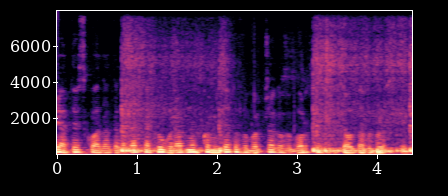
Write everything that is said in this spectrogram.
Kwiaty składa delegacja Klubu Radnych Komitetu Wyborczego Wyborców Witolda Wróblewskiego.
